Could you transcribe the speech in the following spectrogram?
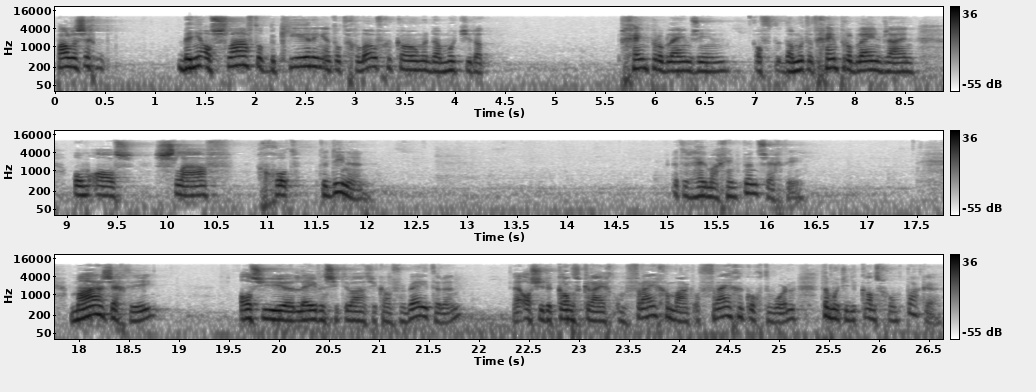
Paulus zegt, ben je als slaaf tot bekering en tot geloof gekomen, dan moet je dat geen probleem zien, of dan moet het geen probleem zijn om als slaaf God te dienen. Het is helemaal geen punt, zegt hij. Maar, zegt hij, als je je levenssituatie kan verbeteren, als je de kans krijgt om vrijgemaakt of vrijgekocht te worden, dan moet je die kans gewoon pakken.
